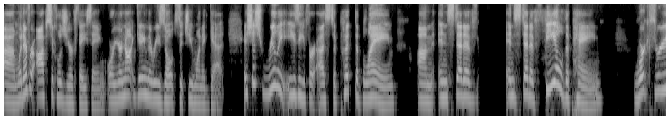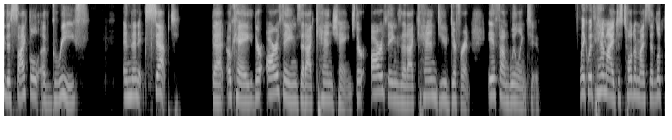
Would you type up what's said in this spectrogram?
um, whatever obstacles you're facing or you're not getting the results that you want to get it's just really easy for us to put the blame um, instead of instead of feel the pain work through the cycle of grief and then accept that okay there are things that i can change. There are things that i can do different if i'm willing to. Like with him i just told him i said look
